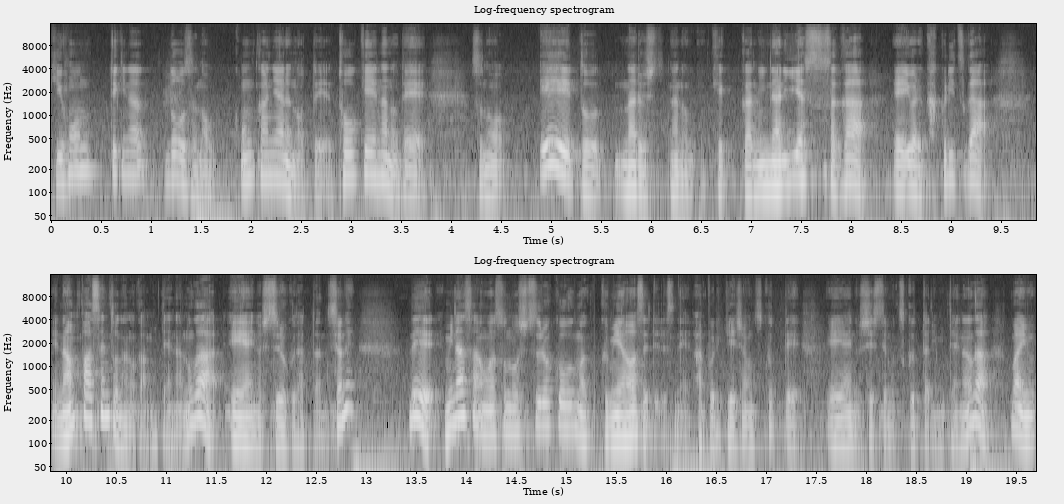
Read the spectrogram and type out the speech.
基本的な動作の根幹にあるのって統計なのでその A となるあの結果になりやすさが、いわゆる確率が何パーセントなのかみたいなのが AI の出力だったんですよね。で皆さんはその出力をうまく組み合わせてですねアプリケーションを作って AI のシステムを作ったりみたいなのが、まあ、いわ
